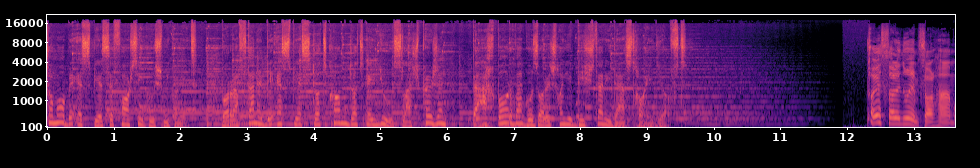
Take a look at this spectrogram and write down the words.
شما به اسپیس فارسی گوش می کنید. با رفتن به sbs.com.au به اخبار و گزارش های بیشتری دست خواهید یافت. تا سال نو امسال هم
